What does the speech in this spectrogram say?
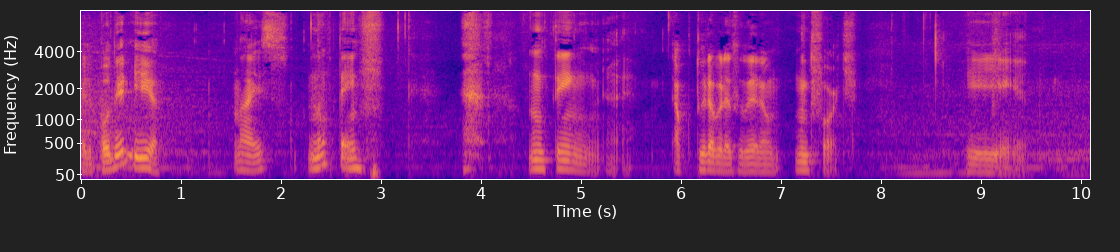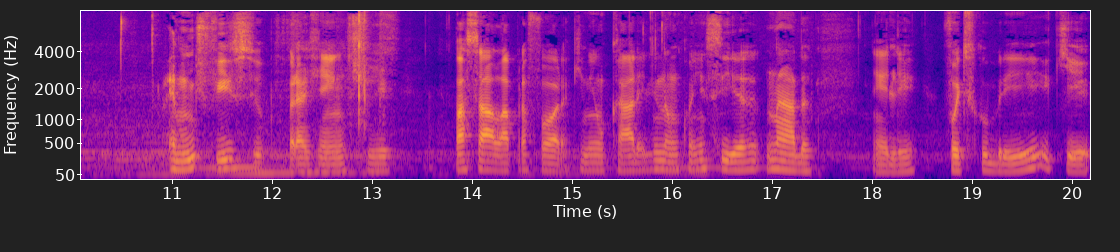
Ele poderia, mas não tem. Não tem. É, a cultura brasileira é muito forte. E é muito difícil pra gente passar lá pra fora, que nem o cara, ele não conhecia nada. Ele foi descobrir que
